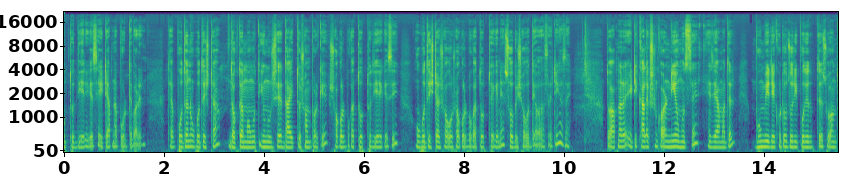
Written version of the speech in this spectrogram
উত্তর দিয়ে রেখেছে, এটা আপনার পড়তে পারেন। তাই প্রধান উপদেষ্টা ডক্টর মোহাম্মদ ইউনুসের দায়িত্ব সম্পর্কে সকল প্রকার তথ্য দিয়ে রেখেছি। উপদেষ্টা সহ সকল প্রকার তথ্য এখানে ছবি সহ দেওয়া আছে, ঠিক আছে? তো আপনারা এটি কালেকশন করার নিয়ম হচ্ছে, এই যে আমাদের ভূমি রেকর্ড ও জরিপ অধিদপ্তরের চূড়ান্ত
